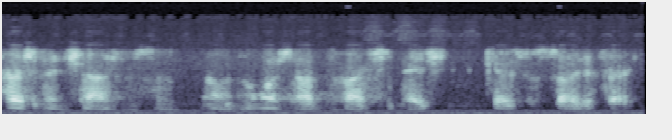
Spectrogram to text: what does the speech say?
person in charge said, no, don't want to have the vaccination in case of side effect.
